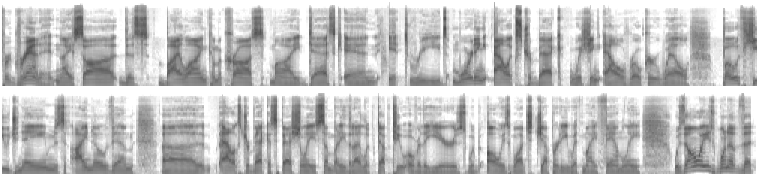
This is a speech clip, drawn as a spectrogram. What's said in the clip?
for granted. And I saw this byline come across my desk, and it reads Mourning Alex Trebek wishing Al Roker well. Both huge names. I know them. Uh, Alex Trebek, especially, somebody that I looked up to over the years, would always watch Jeopardy with my family, was always one of the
